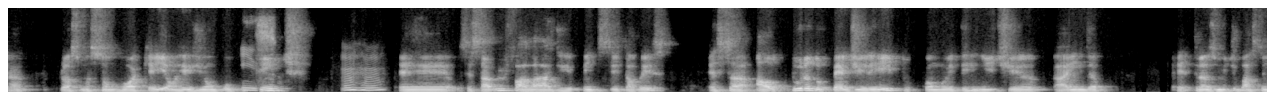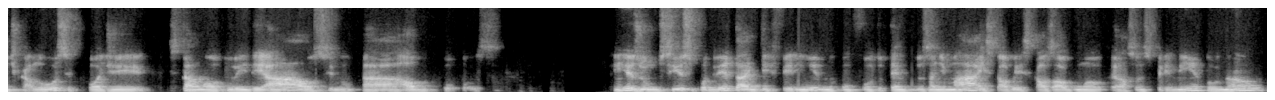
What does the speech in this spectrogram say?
A próxima São Roque aí é uma região um pouco Isso. quente. Uhum. É, você sabe me falar, de repente, se talvez essa altura do pé direito, como o eternite ainda é, transmite bastante calor, se pode estar uma altura ideal, se não está, algo em resumo, se isso poderia estar interferindo no conforto térmico dos animais, talvez causar alguma alteração no experimento ou não?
